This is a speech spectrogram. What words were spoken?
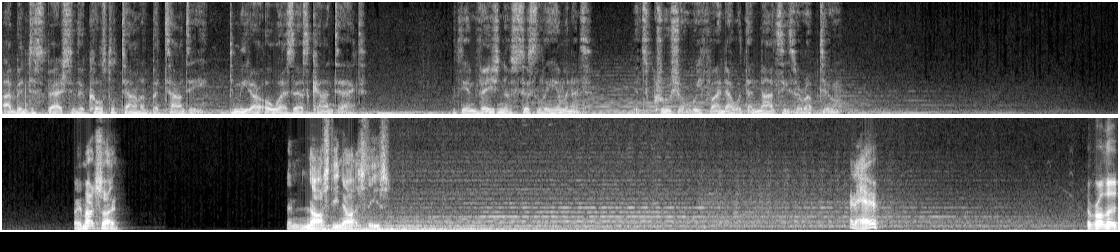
I've been dispatched to the coastal town of Bitanti to meet our OSS contact. With the invasion of Sicily imminent, it's crucial we find out what the Nazis are up to. Very much so. Them nasty Nazis. Hello. A rather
